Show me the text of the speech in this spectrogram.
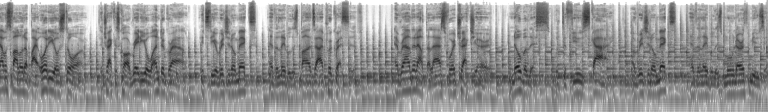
That was followed up by Audio Storm. The track is called Radio Underground. It's the original mix, and the label is Bonzai Progressive. And rounding out the last four tracks you heard, Nobilis with Diffused Sky, original mix, and the label is Moon Earth Music.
